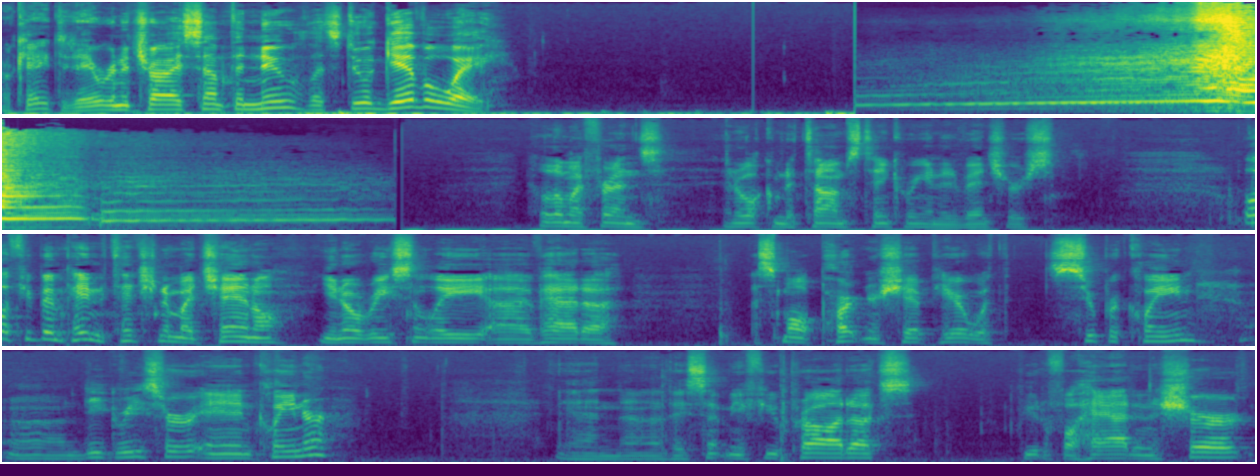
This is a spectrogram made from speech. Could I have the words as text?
Okay, today we're going to try something new. Let's do a giveaway. Hello my friends, and welcome to Tom's Tinkering and Adventures. Well, if you've been paying attention to my channel, you know recently I've had a, a small partnership here with Super Clean, uh, degreaser and cleaner. And uh, they sent me a few products, beautiful hat and a shirt.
